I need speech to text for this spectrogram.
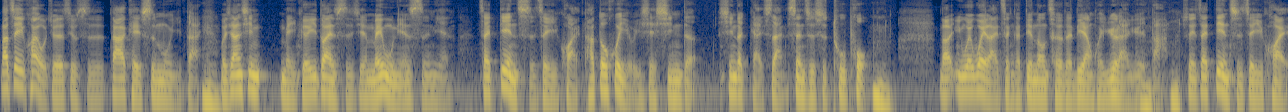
那这一块我觉得就是大家可以拭目以待。嗯、我相信每隔一段时间，每五年、十年。在电池这一块，它都会有一些新的新的改善，甚至是突破。嗯，那因为未来整个电动车的量会越来越大，嗯。嗯、所以在电池这一块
